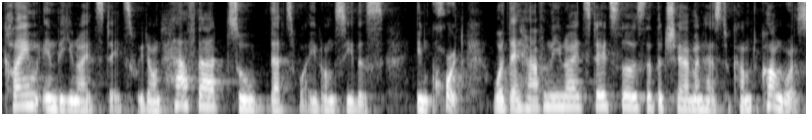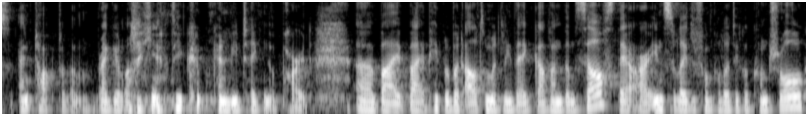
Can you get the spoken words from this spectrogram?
claim. In the United States, we don't have that, so that's why you don't see this in court. What they have in the United States, though, is that the chairman has to come to Congress and talk to them regularly. they can be taken apart uh, by, by people, but ultimately they govern themselves. They are insulated from political control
